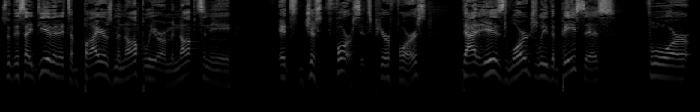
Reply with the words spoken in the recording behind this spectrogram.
So this idea that it's a buyer's monopoly or a monopsony, it's just farce. It's pure farce. That is largely the basis for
